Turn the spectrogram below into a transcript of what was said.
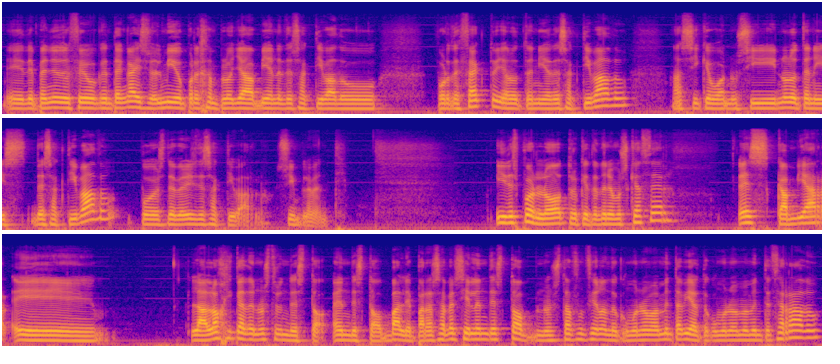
dependiendo del firmware que tengáis, el mío por ejemplo ya viene desactivado por defecto, ya lo tenía desactivado. Así que bueno, si no lo tenéis desactivado, pues deberéis desactivarlo, simplemente. Y después lo otro que tendremos que hacer es cambiar eh, la lógica de nuestro end stop, end stop, ¿vale? Para saber si el end stop nos está funcionando como normalmente abierto, como normalmente cerrado,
